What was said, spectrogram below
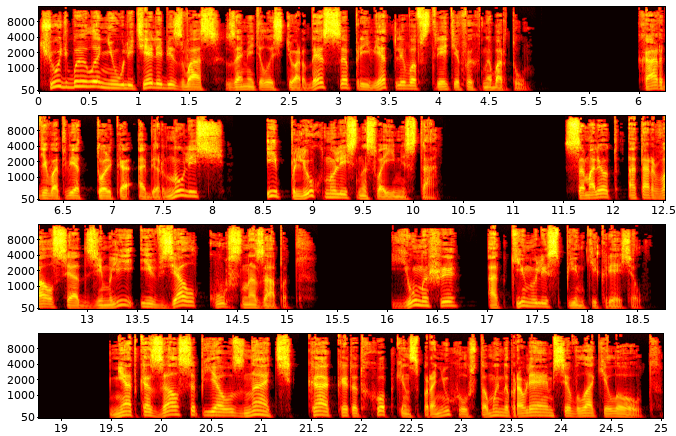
«Чуть было не улетели без вас», — заметила стюардесса, приветливо встретив их на борту. Харди в ответ только обернулись и плюхнулись на свои места. Самолет оторвался от земли и взял курс на запад. Юноши откинули спинки кресел. Не отказался б я узнать, как этот Хопкинс пронюхал, что мы направляемся в Лаки Лоуд.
